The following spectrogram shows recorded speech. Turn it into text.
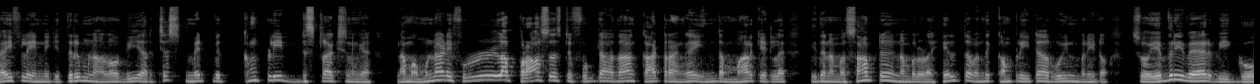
லைஃப்ல இன்னைக்கு திரும்பினாலும், we are just met with complete டிஸ்ட்ராக்ஷனுங்க நம்ம முன்னாடி ஃபுல்லாக ப்ராசஸ்டு ஃபுட்டாக தான் காட்டுறாங்க இந்த மார்க்கெட்டில் இதை நம்ம சாப்பிட்டு நம்மளோட ஹெல்த்தை வந்து கம்ப்ளீட்டாக ரூயின் பண்ணிட்டோம். So everywhere we go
